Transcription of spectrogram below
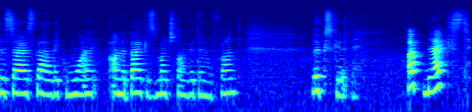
the style style like one on the back is much longer than the front Looks good. Up next,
